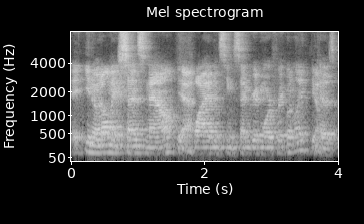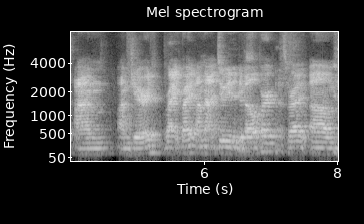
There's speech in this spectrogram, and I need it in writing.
It, you know it all makes sense now Yeah. why I've been seeing SendGrid more frequently Yep. because I'm I'm Jared Right. right I'm not Dewey the developer. That's right. Um,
